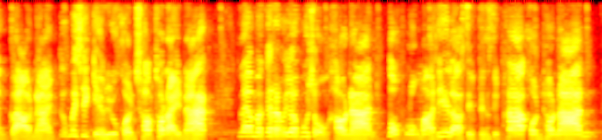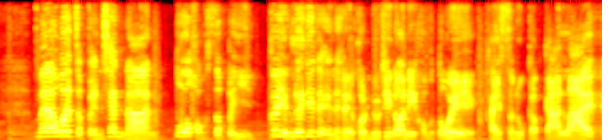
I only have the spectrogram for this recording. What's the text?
ดังกล่าวนั้นก็ไม่ใช่เกมที่ทุกคนชอบเท่าไหร่นัก และมันก็ทำให้ยอดผู้ชมของเขานั้น ตกลงมาที่ราว10-15 คนเท่านั้น แม้ว่าจะเป็นเช่นนั้น ตัวของสปีดก็ยังเลือกที่จะเอนเตอร์เทนคนดูที่น้อยนิดของตัวเองให้สนุกกับการไลฟ์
